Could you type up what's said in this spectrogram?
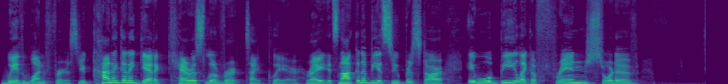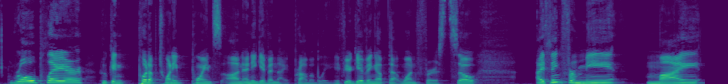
with one first. You're kind of going to get a Caris LeVert type player, right? It's not going to be a superstar. It will be like a fringe sort of role player who can put up 20 points on any given night, probably, if you're giving up that one first. So I think for me, my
